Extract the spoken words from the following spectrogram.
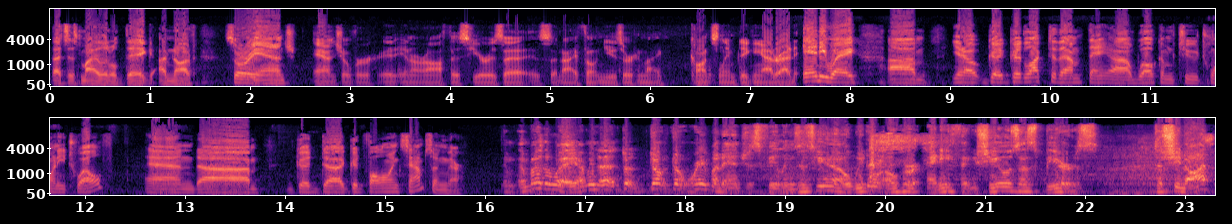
that's just my little dig. I'm not sorry, Ange. Ange over in, in our office here is a is an iPhone user, and I constantly am digging at her at. Anyway, um, you know, good good luck to them. Thank, uh, welcome to 2012, and uh, good uh, good following Samsung there. And, and by the way, I mean, uh, don't, don't don't worry about Angie's feelings. As you know, we don't owe her anything. She owes us beers. Does she not?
